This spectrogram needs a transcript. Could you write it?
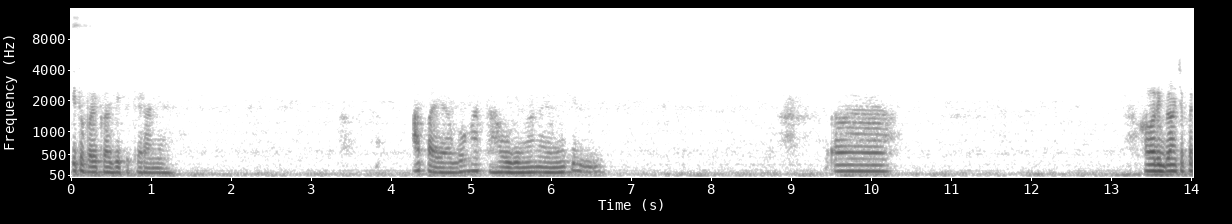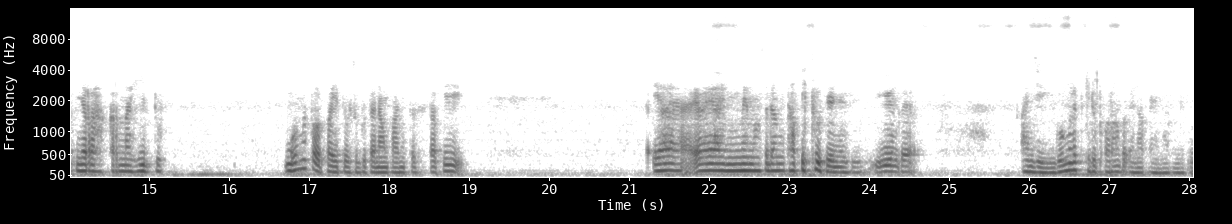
itu balik lagi pikirannya. Apa ya gue nggak tahu gimana ya mungkin uh, kalau dibilang cepet nyerah karena hidup gue nggak tahu apa itu sebutan yang pantas tapi ya, ya, ya memang sedang tahap itu kayaknya sih. Yang kayak anjing gue ngeliat hidup orang tuh enak-enak gitu.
